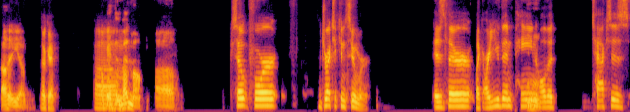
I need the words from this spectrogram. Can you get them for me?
I'll hit you up. Okay. Um, okay, then um, Venmo. Uh, so for direct to consumer, is there like are you then paying mm-hmm. all the taxes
